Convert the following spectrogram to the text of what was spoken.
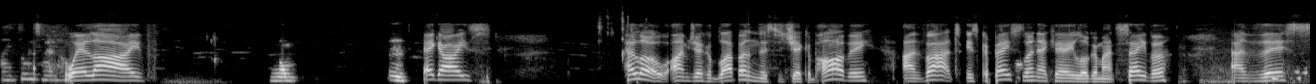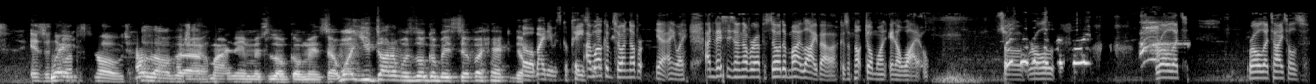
I I We're live. Um, Hey guys. Hello, I'm Jacob Blackburn, this is Jacob Harvey, and that is Capacelin, aka Logomat Saver, and this is a new episode. Hello there, my name is Logo Minster. What you thought it was Logo Minster? But heck no. Oh, my name is Caprice. And welcome to another. Yeah, anyway. And this is another episode of my live hour, because I've not done one in a while. So, roll. Roll it. Roll the titles.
